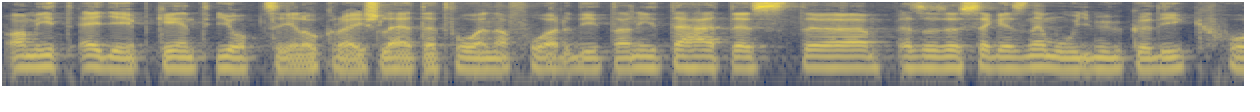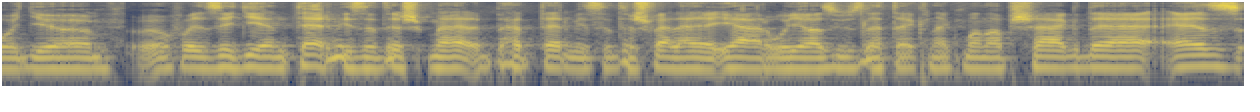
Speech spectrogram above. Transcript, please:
amit egyébként jobb célokra is lehetett volna fordítani. Tehát ezt, ez az összeg ez nem úgy működik, hogy, hogy ez egy ilyen természetes, mert hát természetes velejárója az üzleteknek manapság, de ez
